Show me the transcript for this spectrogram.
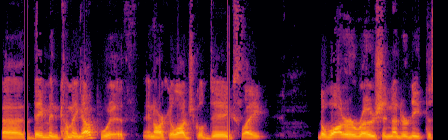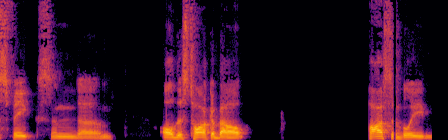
uh, they've been coming up with in archaeological digs, like the water erosion underneath the Sphinx, and um, all this talk about possibly,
